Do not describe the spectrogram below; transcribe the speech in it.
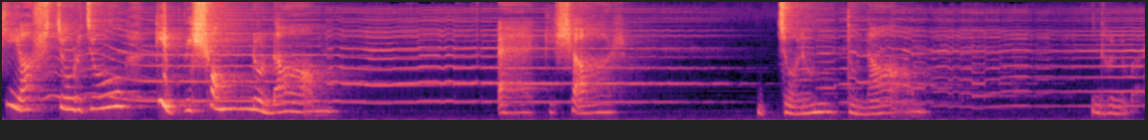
কি আশ্চর্য, কি বিষণ্ন নাম। এক সার জ্বলন্ত নাম। ধন্যবাদ।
